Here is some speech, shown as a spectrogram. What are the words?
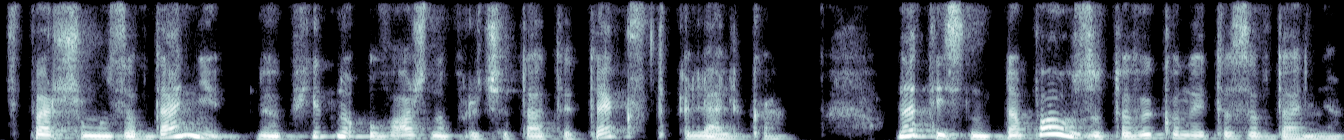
В першому завданні необхідно уважно прочитати текст лялька. Натисніть на паузу та виконайте завдання.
